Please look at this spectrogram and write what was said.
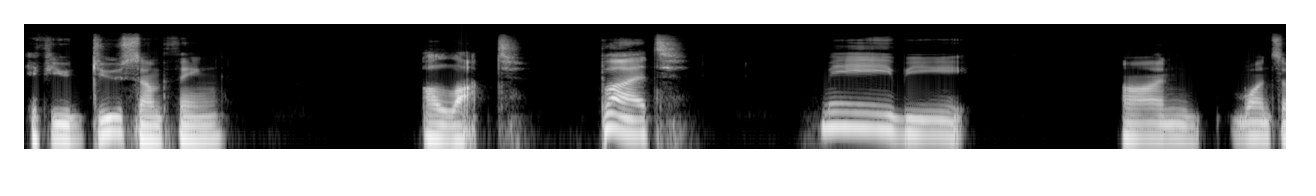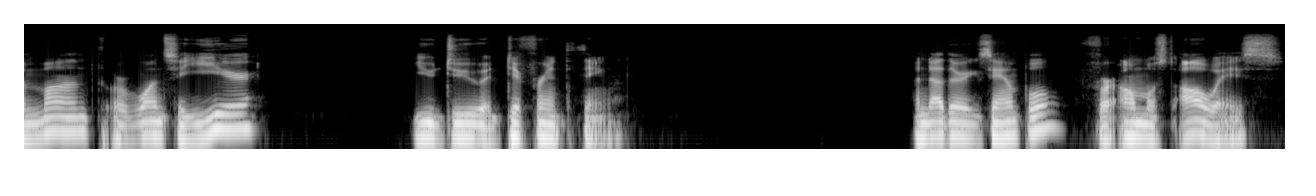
if you do something a lot. But maybe on once a month or once a year, you do a different thing. Another example for almost always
